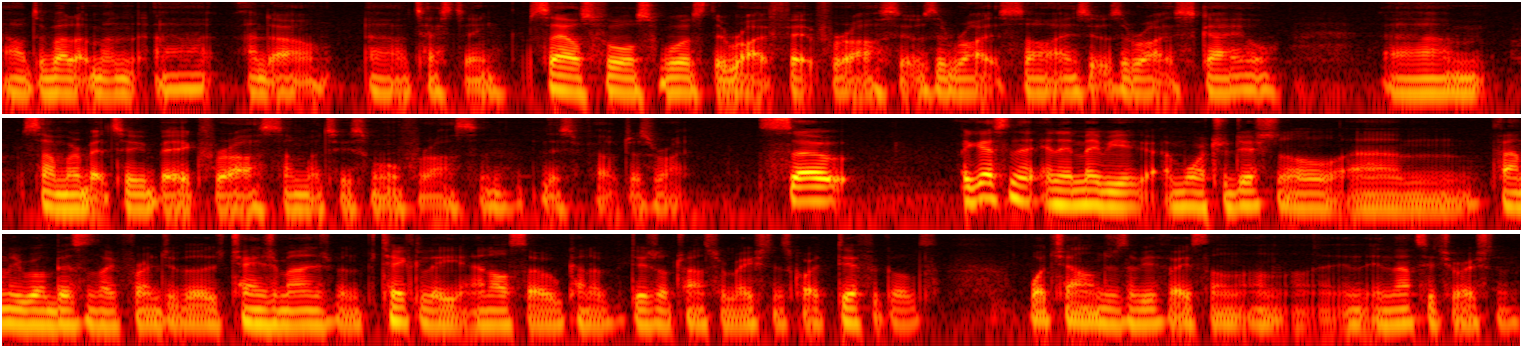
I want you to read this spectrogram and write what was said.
our development uh, and our uh, testing. Salesforce was the right fit for us. It was the right size, it was the right scale. Um, some were a bit too big for us, some were too small for us, and this felt just right. So, I guess in a, in a maybe a more traditional um, family-run business like Furniture Village, change management particularly, and also kind of digital transformation is quite difficult. What challenges have you faced on, on in, in, that situation?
